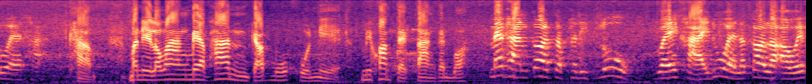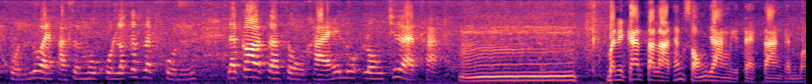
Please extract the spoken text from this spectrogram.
ด้วยค่ะ ครับมันนี่ระหว่างแม่พันธุ์กับหมูขุนนี่มีความแตกต่างกันบ่แม่พันธุ์ก็จะผลิตลูกไว้ขายด้วย แล้วก็เราเอาไว้ขุนด้วยค่ะ ส่วนหมูขุนแล้วก็จะขุน แล้วก็จะส่งขายให้ลูกลงเชือดค่ะ อืมบรรยการตลาดทั้งสองอย่างนี่แตกต่างกันบ่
